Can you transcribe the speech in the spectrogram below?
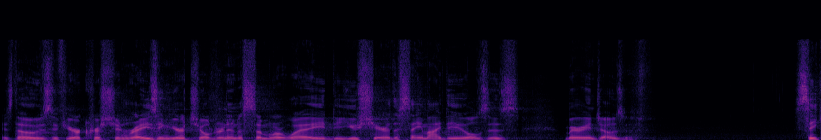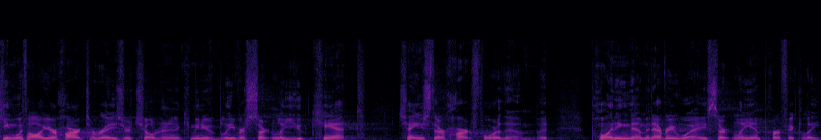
as those, if you're a Christian raising your children in a similar way, do you share the same ideals as Mary and Joseph. Seeking with all your heart to raise your children in a community of believers, certainly you can't change their heart for them, but pointing them in every way, certainly imperfectly,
